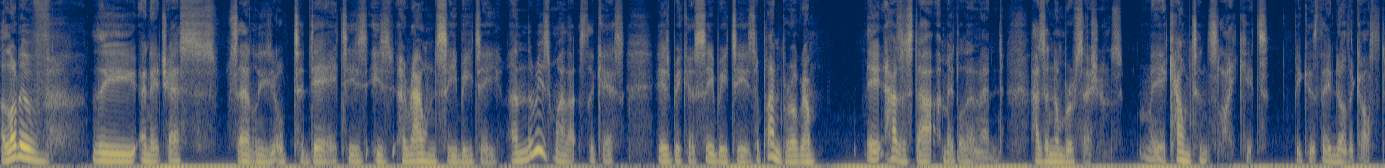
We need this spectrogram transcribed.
A lot of the NHS, certainly up to date, is, is around CBT. And the reason why that's the case is because CBT is a planned program. It has a start, a middle, and an end, has a number of sessions. Accountants like it because they know the cost.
